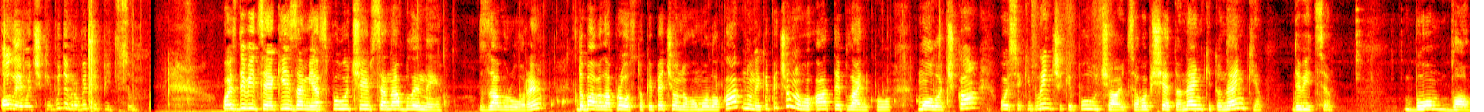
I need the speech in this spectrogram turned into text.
оливочки. Будемо робити піцу. Ось дивіться, який заміс получився на блини з Аврори. Добавила просто кипяченого молока. Ну, не кипяченого, а тепленького молочка. Ось які блинчики получаються. Взагалі тоненькі, тоненькі. Дивіться. Бомба.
